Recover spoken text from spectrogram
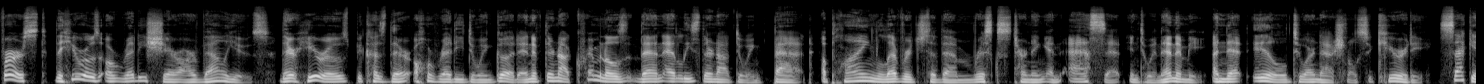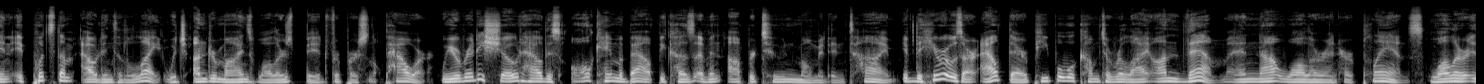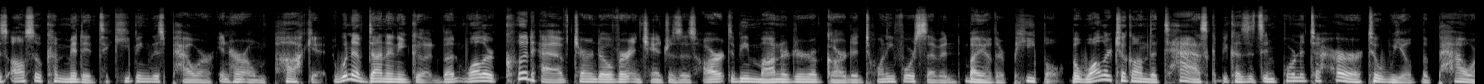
first, the heroes already share our values. They're heroes because they're already doing good, and if they're not criminals, then at least they're not doing bad. Applying leverage to them risks turning an asset into an enemy, a net ill to our national security. Second, it puts them out into the light, which undermines Waller's bid for personal power. We already showed how this all came about because of an opportune moment in time. If the heroes are out there, people will come to rely on them and not Waller and her plans. Waller is also committed to keeping this power in her own pocket. It wouldn't have done any good, but Waller could have turned over Enchantress's heart to be monitored or guarded 24 7 by other people. But Waller took on the task because it's important to her to wield the power.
